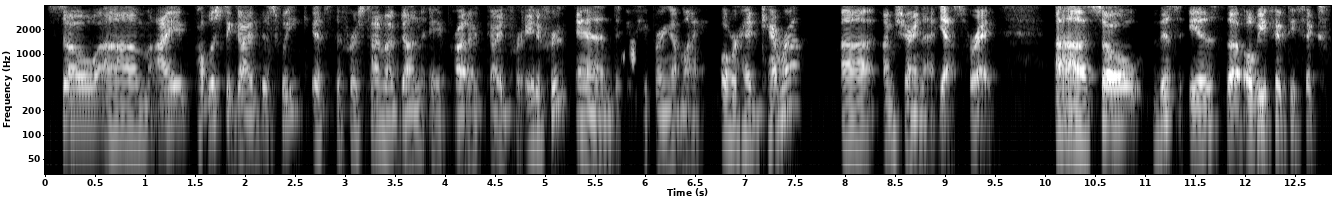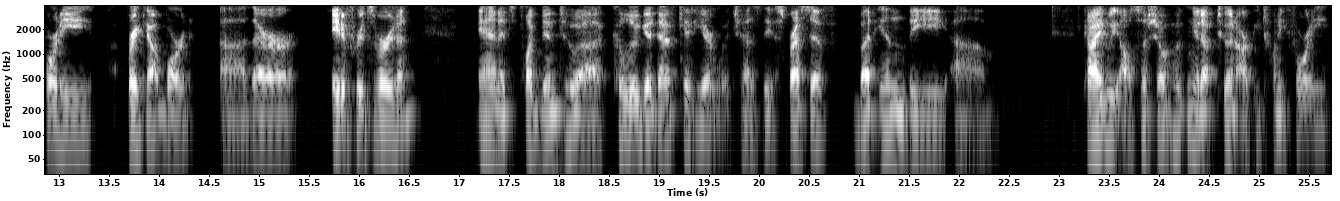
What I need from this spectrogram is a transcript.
So um, I published a guide this week. It's the first time I've done a product guide for Adafruit. And if you bring up my overhead camera, uh, I'm sharing that. Yes, hooray. Uh, so this is the OV5640 breakout board. Uh, their Adafruit's version. And it's plugged into a Kaluga dev kit here, which has the Espressif. But in the um, guide, we also show hooking it up to an RP2040.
